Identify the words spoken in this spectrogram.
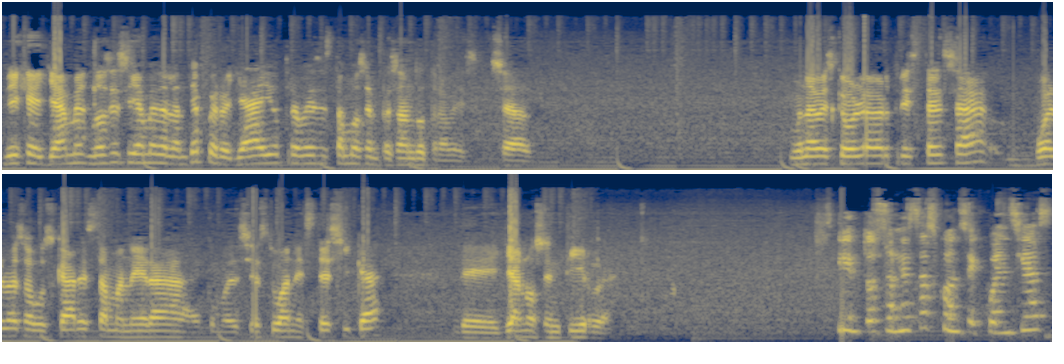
Dije, ya me, no sé si ya me adelanté, pero ya hay otra vez, estamos empezando otra vez. O sea, una vez que vuelve a haber tristeza, vuelves a buscar esta manera, como decías tú, anestésica, de ya no sentirla. Sí, entonces son estas consecuencias,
